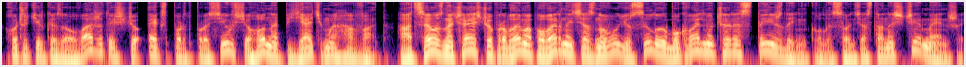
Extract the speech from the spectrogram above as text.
Хочу тільки зауважити, що експорт просів всього на 5 мегаватт. А це означає, що проблема повернеться з новою силою буквально через тиждень, коли сонця стане ще менше.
